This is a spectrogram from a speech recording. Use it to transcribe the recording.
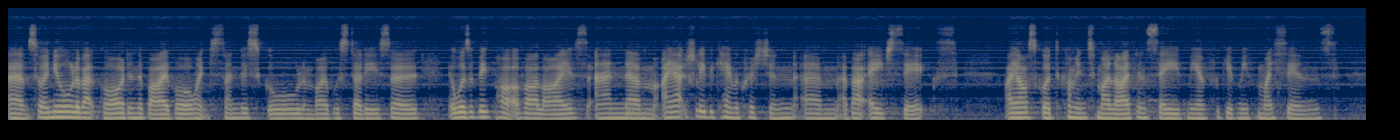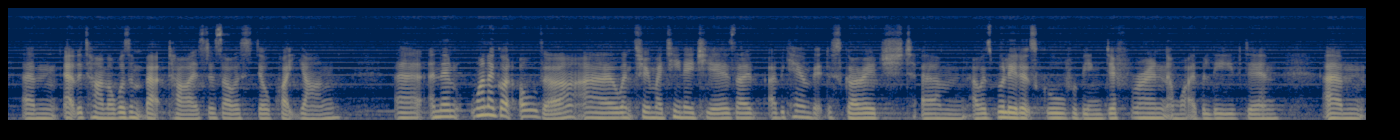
Um, so I knew all about God and the Bible. I went to Sunday school and Bible study. So it was a big part of our lives. And um, I actually became a Christian um, about age six. I asked God to come into my life and save me and forgive me for my sins. Um, at the time, I wasn't baptized as I was still quite young. Uh, and then when I got older, I went through my teenage years, I, I became a bit discouraged. Um, I was bullied at school for being different and what I believed in. Um,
